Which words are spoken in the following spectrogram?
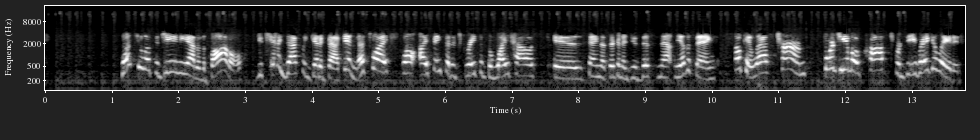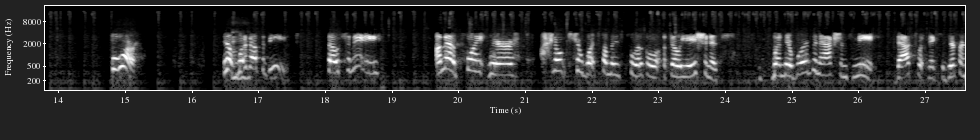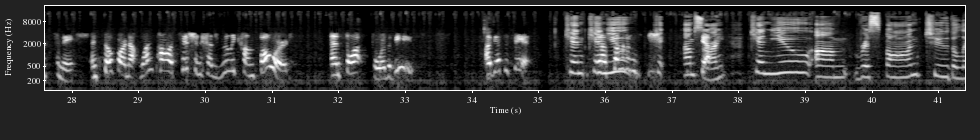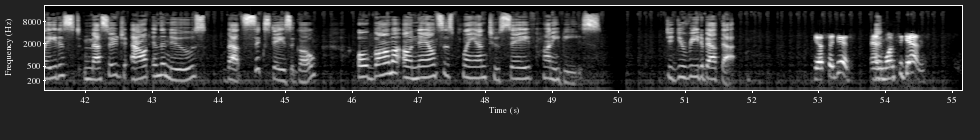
once you let the genie out of the bottle, you can't exactly get it back in. That's why, well, I think that it's great that the White House is saying that they're going to do this and that and the other thing. Okay, last term, four GMO crops were deregulated. Four. You know, mm-hmm. what about the bees? So to me, I'm at a point where I don't care what somebody's political affiliation is. When their words and actions meet, that's what makes a difference to me. And so far, not one politician has really come forward and fought for the bees. I've yet to see it. Can can Yeah, you? them- can- I'm sorry. Can you um, respond to the latest message out in the news about six days ago? Obama announces plan to save honeybees. Did you read about that? Yes, I did. And, And- once again,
